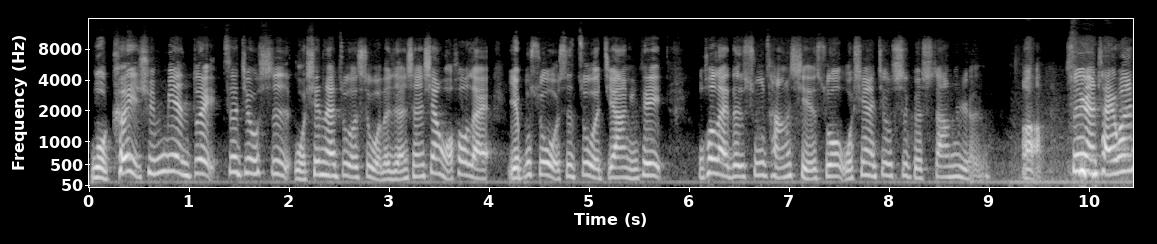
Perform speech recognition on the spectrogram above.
我可以去面对，这就是我现在做的是我的人生。像我后来也不说我是作家，你可以，我后来的书常写说，我现在就是个商人。啊，虽然 台湾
